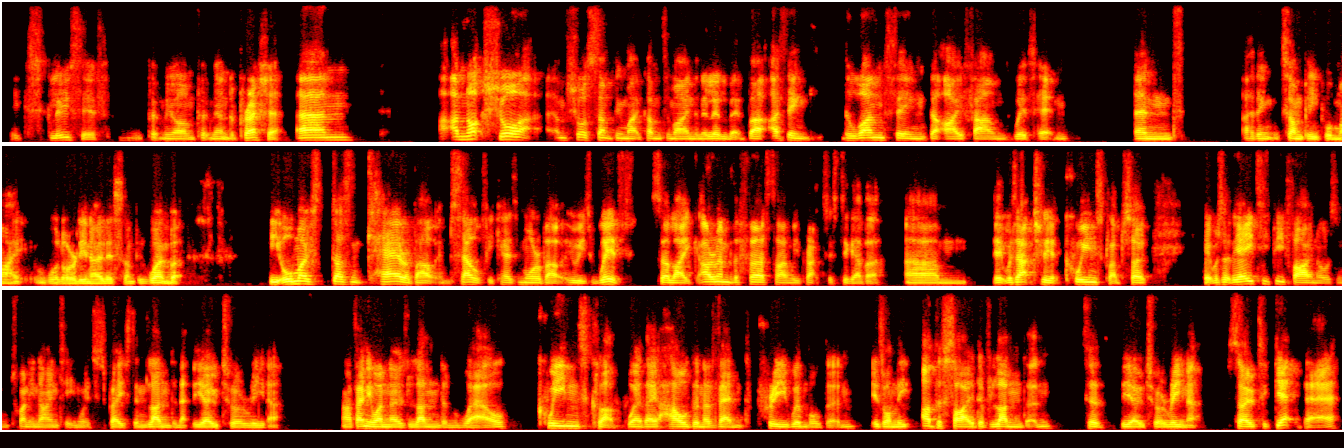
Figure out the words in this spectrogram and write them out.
exclusive. Put me on, put me under pressure. Um, I'm not sure. I'm sure something might come to mind in a little bit, but I think the one thing that I found with him, and I think some people might will already know this, some people won't, but he almost doesn't care about himself. He cares more about who he's with. So, like, I remember the first time we practiced together. Um, it was actually at Queen's Club. So, it was at the ATP Finals in 2019, which is based in London at the O2 Arena. Now, if anyone knows London well, Queen's Club, where they hold an event pre Wimbledon, is on the other side of London to the O2 Arena. So to get there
